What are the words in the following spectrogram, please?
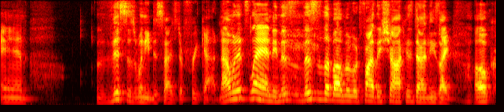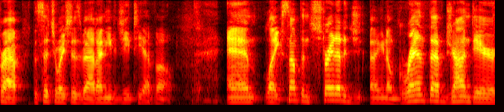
and this is when he decides to freak out. Now, when it's landing, this is this is the moment when finally shock is done. He's like, "Oh crap, the situation is bad. I need a GTFO." And like something straight out of uh, you know Grand Theft John Deere,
